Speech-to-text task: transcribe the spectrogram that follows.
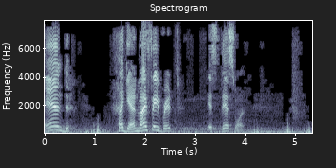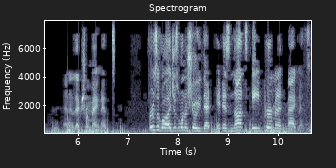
and again my favorite is this one. An electromagnet. First of all I just want to show you that it is not a permanent magnet.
